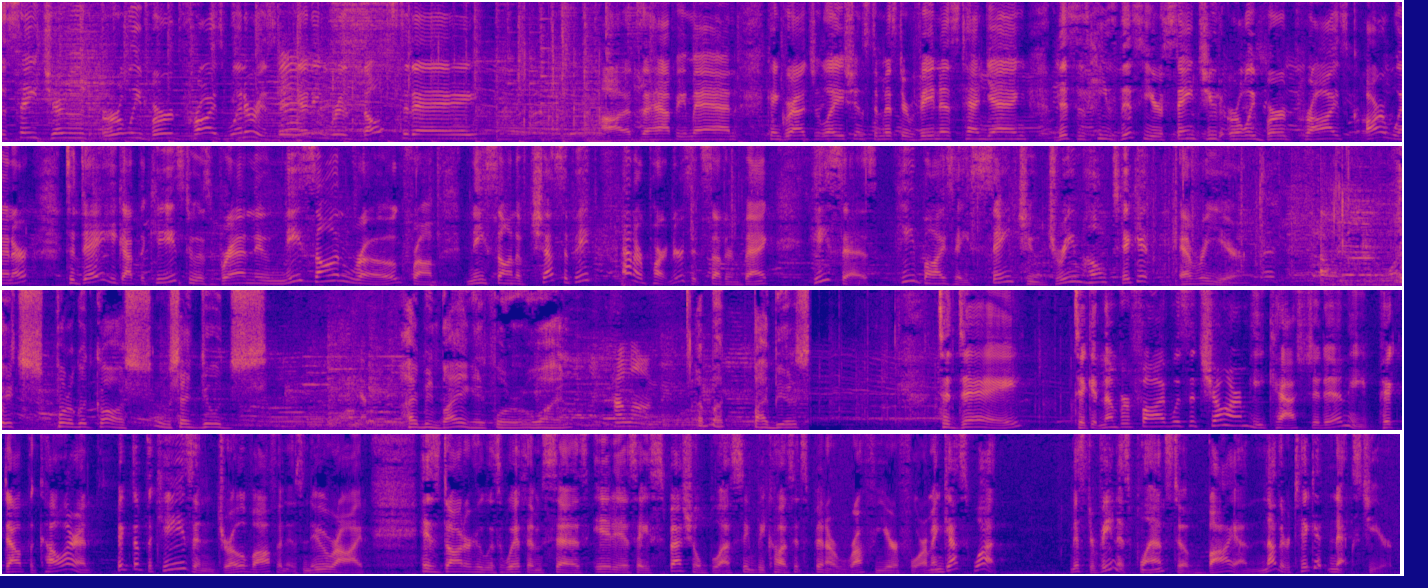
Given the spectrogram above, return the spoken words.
the St. Jude Early Bird Prize winner is getting results today. Ah, that's a happy man. Congratulations to Mr. Venus Tanyang. This is he's this year's St. Jude Early Bird Prize car winner. Today he got the keys to his brand new Nissan Rogue from Nissan of Chesapeake and our partners at Southern Bank. He says he buys a St. Jude Dream Home ticket every year. It's for a good cause, St. Jude's. I've been buying it for a while, How long? about five years. Today, ticket number five was the charm. He cashed it in, he picked out the color and picked up the keys and drove off in his new ride. His daughter, who was with him, says it is a special blessing because it's been a rough year for him. And guess what? Mr. Venus plans to buy another ticket next year.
